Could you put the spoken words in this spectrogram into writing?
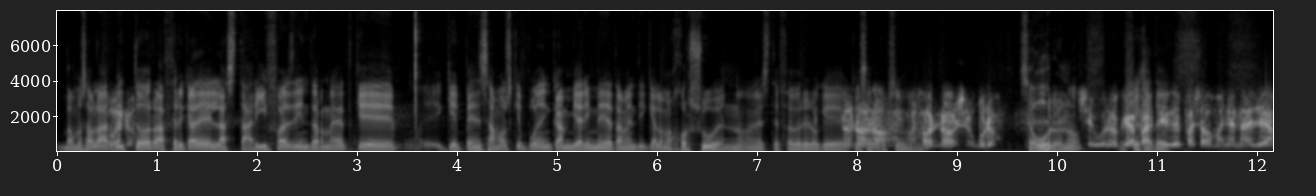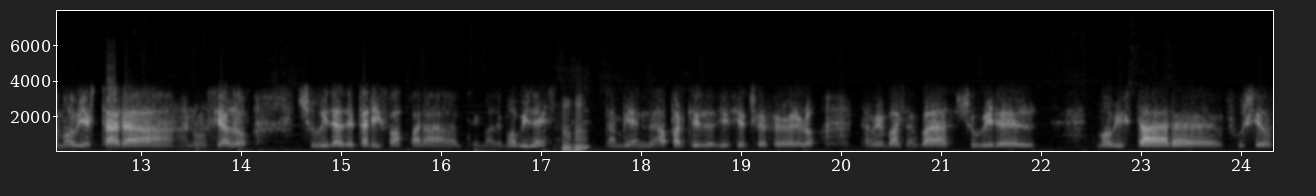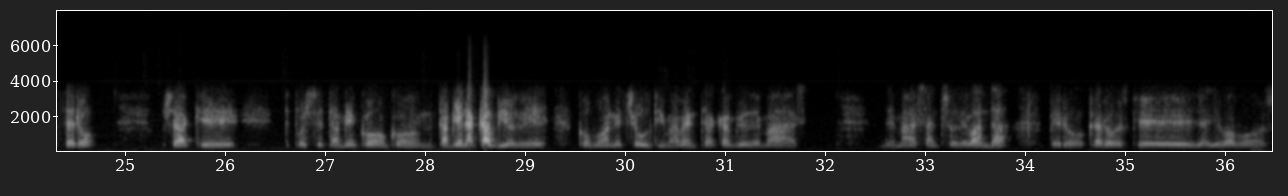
vamos a hablar, Víctor, acerca de las tarifas de Internet que, que, pensamos que pueden cambiar inmediatamente y que a lo mejor suben ¿no? en este febrero que, no, se no, aproxima. No, mejor no, seguro. Seguro, ¿no? Seguro que a partir de pasado mañana ya Movistar ha anunciado subidas de tarifas para el tema de móviles. También a partir del 18 de febrero también va, va a subir el Movistar eh, Fusión Cero. O sea que pues eh, también con, con, también a cambio de como han hecho últimamente a cambio de más de más ancho de banda pero claro es que ya llevamos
